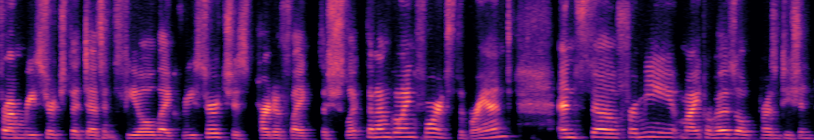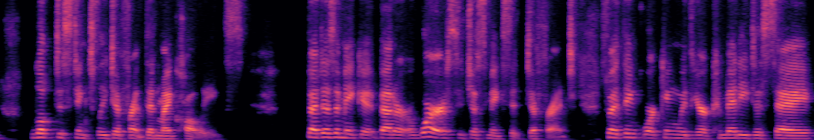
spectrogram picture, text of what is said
from research that doesn't feel like research is part of like the schlick that I'm going for. It's the brand. And so for me, my proposal presentation looked distinctly different than my colleagues that doesn't make it better or worse it just makes it different so i think working with your committee to say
